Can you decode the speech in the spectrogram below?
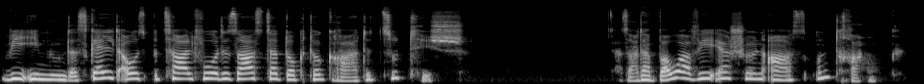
Wie ihm nun das Geld ausbezahlt wurde, saß der Doktor gerade zu Tisch. Da sah der Bauer, wie er schön aß und trank.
